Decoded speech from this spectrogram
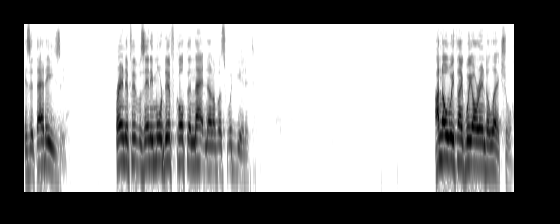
Is it that easy? Friend, if it was any more difficult than that, none of us would get it. I know we think we are intellectual.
